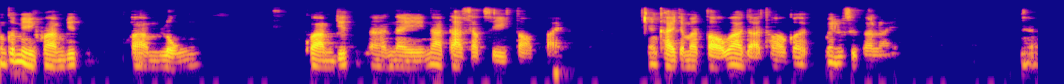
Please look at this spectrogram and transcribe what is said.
ันก็ไม่มีความยึดความหลง ความยึดในหน้าตาศักดิ์ศรีต่อไปยังใครจะมาต่อว่าด่าทอก็ไม่รู้สึกอะไรนะ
